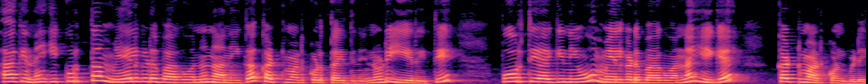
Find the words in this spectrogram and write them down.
ಹಾಗೆಯೇ ಈ ಕುರ್ತಾ ಮೇಲ್ಗಡೆ ಭಾಗವನ್ನು ನಾನೀಗ ಕಟ್ ಮಾಡ್ಕೊಳ್ತಾ ಇದ್ದೀನಿ. ನೋಡಿ, ಈ ರೀತಿ ಪೂರ್ತಿಯಾಗಿ ನೀವು ಮೇಲ್ಗಡೆ ಭಾಗವನ್ನು ಹೀಗೆ ಕಟ್ ಮಾಡ್ಕೊಂಡ್ಬಿಡಿ.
